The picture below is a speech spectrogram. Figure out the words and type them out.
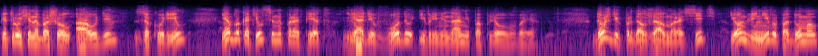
Петрухин обошел Ауди, закурил и облокотился на парапет, глядя в воду и временами поплевывая. Дождик продолжал моросить, и он лениво подумал,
